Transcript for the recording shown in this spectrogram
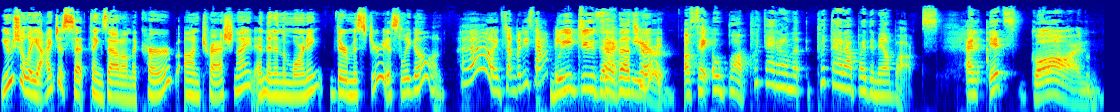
usually I just set things out on the curb on trash night. And then in the morning, they're mysteriously gone. Oh, and somebody's happy. We do that. that's here. right. I'll say, "Oh, Bob, put that on the put that out by the mailbox," and it's gone.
